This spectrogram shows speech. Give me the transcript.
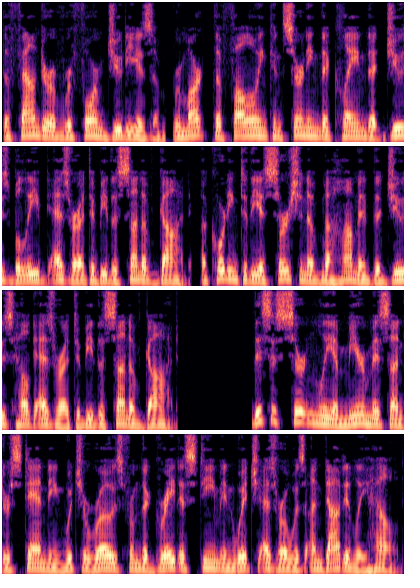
the founder of Reform Judaism, remarked the following concerning the claim that Jews believed Ezra to be the son of God. According to the assertion of Muhammad the Jews held Ezra to be the son of God. This is certainly a mere misunderstanding which arose from the great esteem in which Ezra was undoubtedly held.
